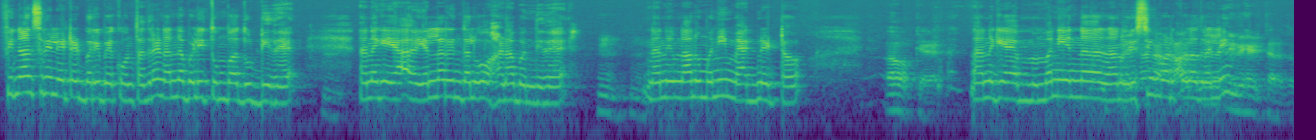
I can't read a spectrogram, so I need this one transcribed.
ಫಿನಾನ್ಸ್ ರಿಲೇಟೆಡ್ ಬರಿಬೇಕು ಅಂತಂದರೆ ನನ್ನ ಬಳಿ ತುಂಬ ದುಡ್ಡಿದೆ. ನನಗೆ ಎಲ್ಲರಿಂದಲೂ ಹಣ ಬಂದಿದೆ. ಹ್ಮ್ ಹ್ಮ್. ನಾನು ನಾನು ಮನಿ ಮ್ಯಾಗ್ನೆಟ್ ಓಕೆ ನನಗೆ ಮನಿಯನ್ನ ನಾನು ರಿಸೀವ್ ಮಾಡ್ಕೊಳ್ಳೋದ್ರಲ್ಲಿ ನೀವು ಹೇಳ್ತಾ ಇರೋದು.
